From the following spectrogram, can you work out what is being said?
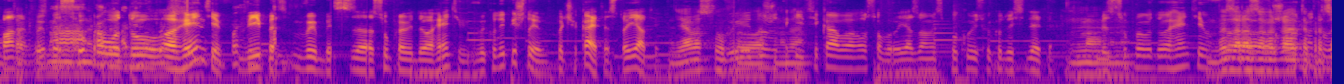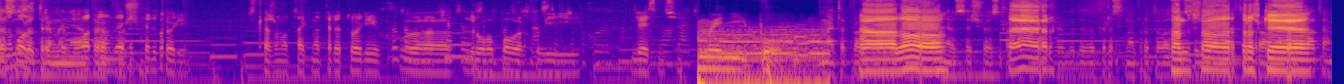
Пане, ви без супроводу агентів, ви без, ви без е, супроводу агентів, ви куди пішли? Почекайте, стояти. Я вас Ви слухаю, дуже уважно, такі да. цікава особа, я з вами спілкуюсь, ви кудись йдете. Ну, Без ну. супроводу агентів. Ви зараз е, заважаєте ви процесу затримання, я на перепрошую. території. Скажімо так, на території е, другого поверху і лестниці. Мені право Алло. навчання, все, що я скажу, Сер. може буде використано проти вас. Там у суді, що, трошки- адвоката.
